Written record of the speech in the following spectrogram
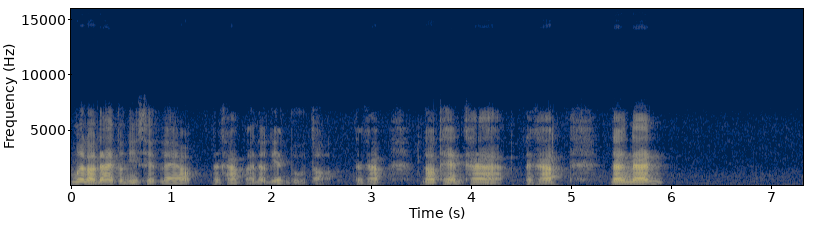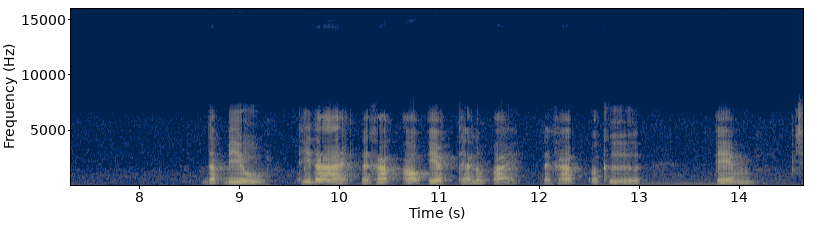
เมื่อเราได้ตัวนี้เสร็จแล้วนะครับนักเรียนดูต่อนะครับ เราแทนค่านะครับ ดังนั้น W ที่ได้นะครับ เอา F แทนลงไปนะครับ ก็คือ m g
